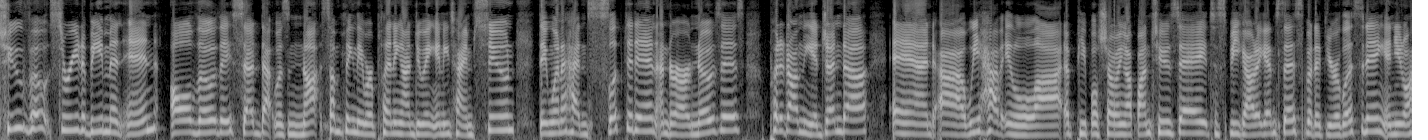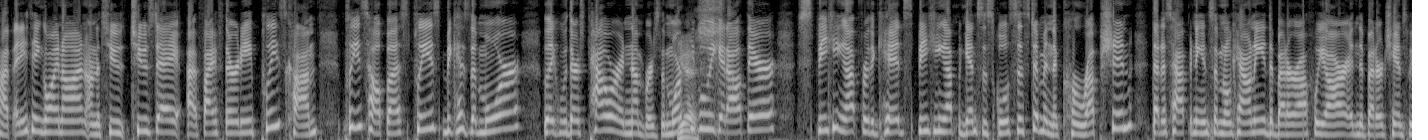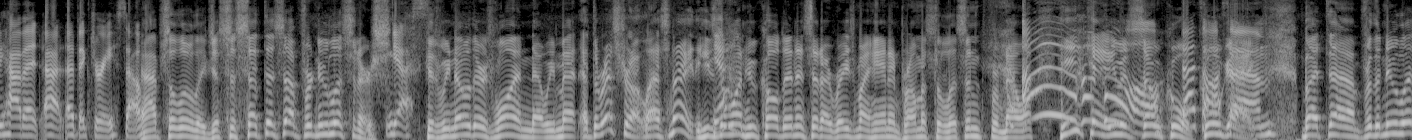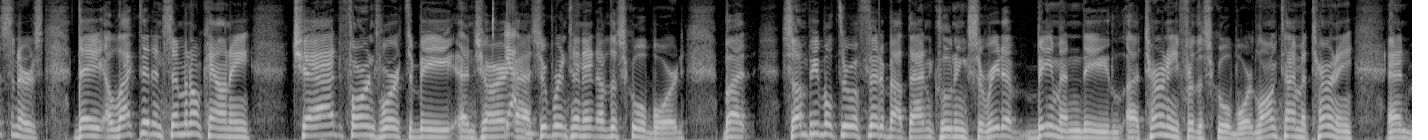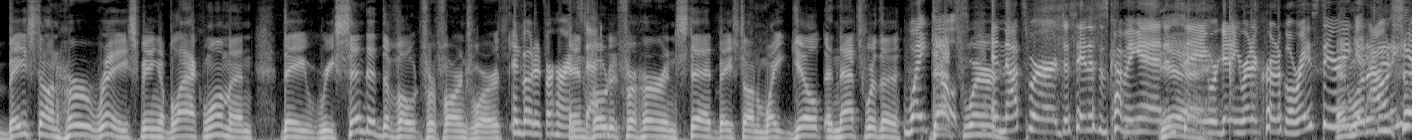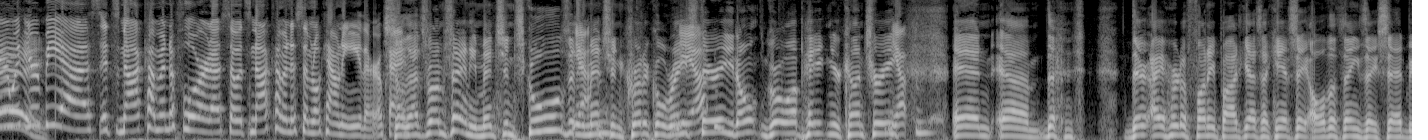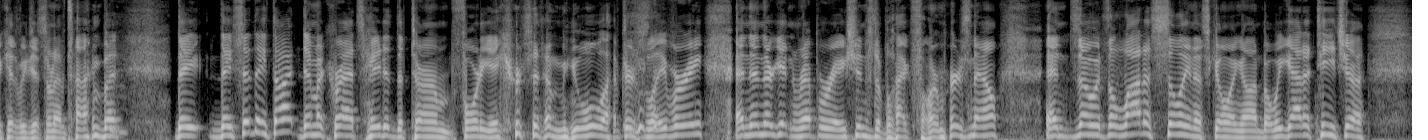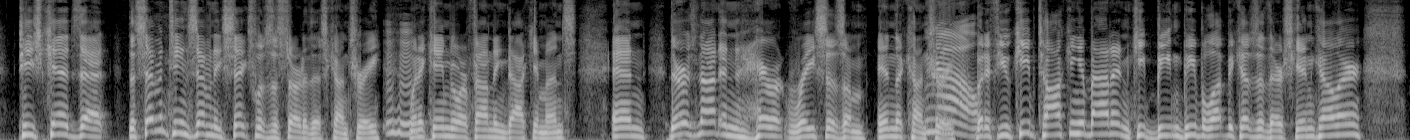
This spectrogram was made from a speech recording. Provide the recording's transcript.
to vote Serita Beamon in, although they said that was not something they were planning on doing anytime soon. They went ahead and slipped it in under our noses, put it on the agenda, and uh, we have a lot of people showing up on Tuesday to speak out against this. But if you're listening and you don't have anything going on on a tu- Tuesday at 5:30, please come. Please help us, please, because the more like there's power in numbers. The more Yes. people we get out there speaking up for the kids, speaking up against the school system and the corruption that is happening in Seminole County, the better off we are and the better chance we have at, at a victory. So. Absolutely. Just to set this up for new listeners. Yes. Because we know there's one that we met at the restaurant last night. He's Yeah. the one who called in and said, I raised my hand and promised to listen from now on. Oh, he came. He was so cool. cool. That's cool guy. awesome. But um, for the new listeners, they elected in Seminole County Chad Farnsworth to be in charge, Yeah. uh, superintendent of the school board. But some people threw a fit about that, including Serita Beamon, the attorney for the school board, longtime attorney. And based on her race, being a black woman, they rescinded the vote for Farnsworth and voted for her and instead. voted for her instead based on white guilt. And that's where the White that's guilt, where and that's where DeSantis is coming in Yeah. and saying we're getting rid of critical race theory. Get out of here with your BS. It's not coming to Florida, so it's not coming to Seminole County either. Okay. So that's what I'm saying. He mentioned schools and Yeah. he mentioned critical race Yep. theory. You don't grow up hating your country. Yep. And um, the, there, I heard a funny podcast. I can't say all the things they said because we just don't have time. But they they said they thought Democrats hated the term "40 acres and a mule" after slavery, and then they're getting reparations to black farmers now. And so it's a lot of silliness going on. But we got to teach a teach kids that the 1776 was the start of this country Mm-hmm. when it came to our founding documents and there is not inherent racism in the country No. but if you keep talking about it and keep beating people up because of their skin color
